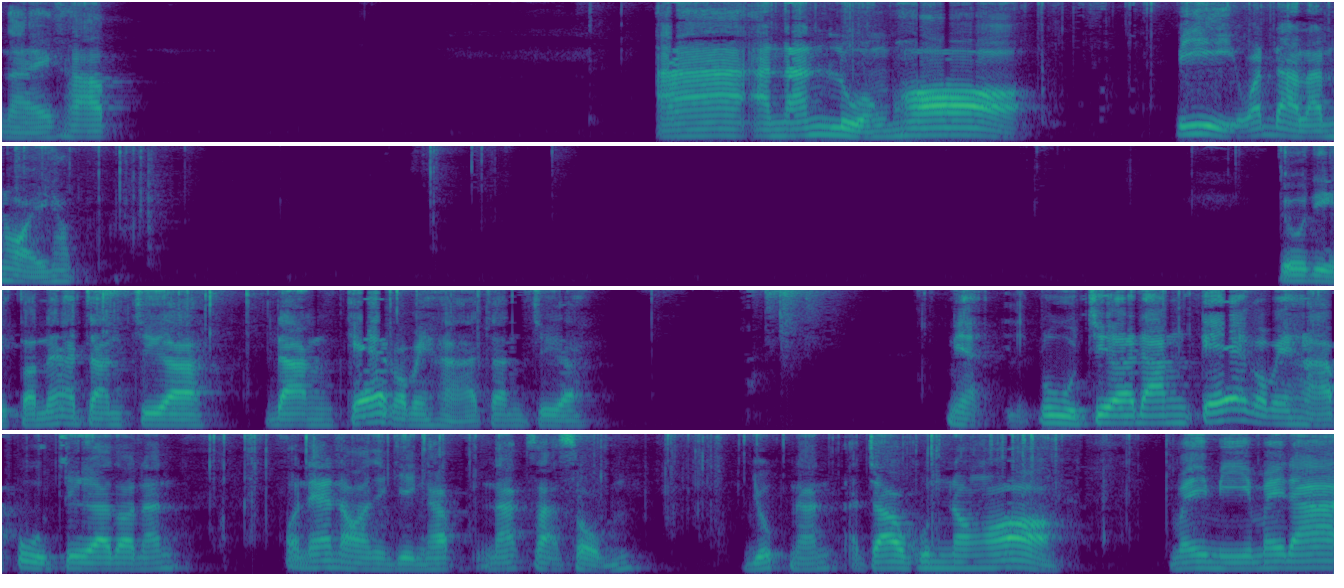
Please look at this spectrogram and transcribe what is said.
ไหนครับ อ่า อันนั้นหลวงพ่อ ปี้วัดดารันหอยครับ ดูดิ ตอนนั้นอาจารย์เจือ ดังแก้ก็ไปหาจารย์เจือ เนี่ยปู่เจือดังแก้ก็ไปหาปู่เจือตอนนั้นเพราะแน่นอนจริงๆครับ นักสะสมยุคนั้นเจ้าคุณนอไม่มีไม่ได้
